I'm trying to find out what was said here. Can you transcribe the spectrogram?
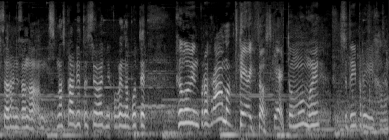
все організовано. Насправді тут сьогодні повинна бути Хеллоуін програма, Scary, so scared. тому ми сюди і приїхали.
